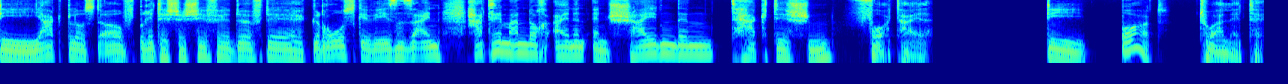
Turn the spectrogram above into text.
Die Jagdlust auf britische Schiffe dürfte groß gewesen sein, hatte man doch einen entscheidenden taktischen Vorteil. Die Bordtoilette.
